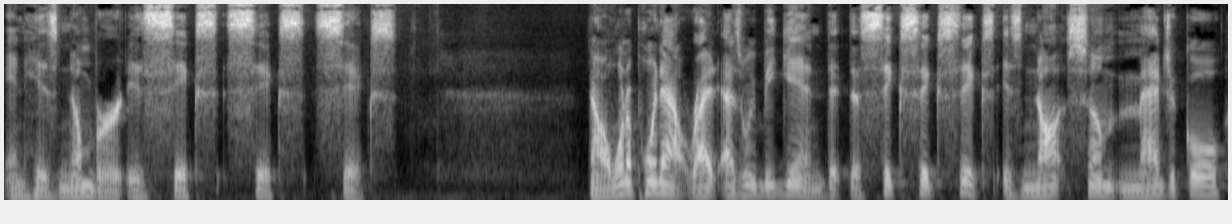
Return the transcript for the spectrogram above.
and his number is 666. Now, I want to point out right as we begin that the 666 is not some magical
